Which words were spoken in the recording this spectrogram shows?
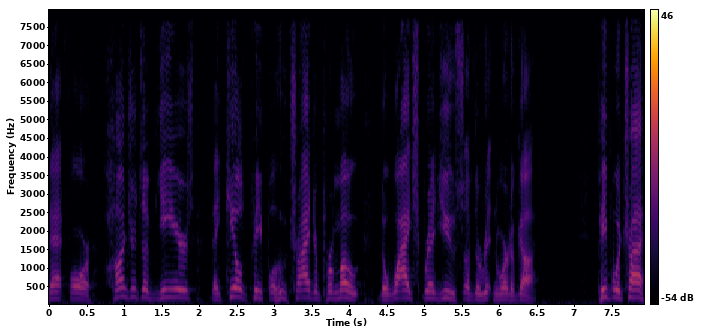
that for hundreds of years, they killed people who tried to promote the widespread use of the written Word of God. People would try,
